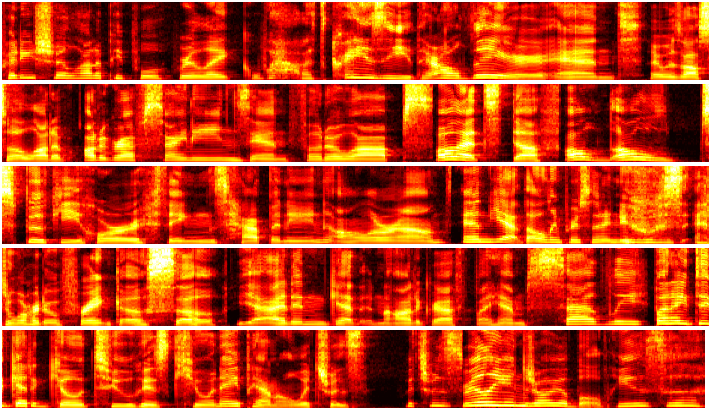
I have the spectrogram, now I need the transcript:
pretty sure a lot of people were like, wow, that's crazy. They're all there. And there was also a lot of autograph signings and photo ops, all that stuff, all, all spooky horror things happening all around. And yeah, the only person I knew was Eduardo Franco. So yeah, I didn't get an autograph by him, sadly, but I did get to go to his Q&A panel, which was which was really enjoyable. He's a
